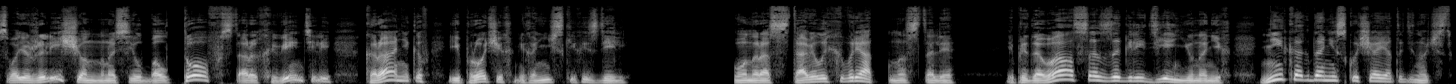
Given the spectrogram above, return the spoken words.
Свое жилище он наносил болтов, старых вентилей, краников и прочих механических изделий. Он расставил их в ряд на столе и предавался загляденью на них, никогда не скучая от одиночества.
